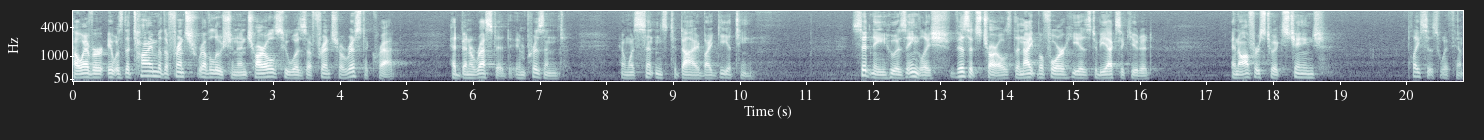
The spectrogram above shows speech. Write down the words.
However, it was the time of the French Revolution, and Charles, who was a French aristocrat, had been arrested, imprisoned, and was sentenced to die by guillotine. Sidney, who is English, visits Charles the night before he is to be executed and offers to exchange places with him.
